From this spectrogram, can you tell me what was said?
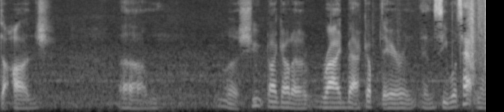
Dodge. Um, uh, shoot, I gotta ride back up there and, and see what's happening.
